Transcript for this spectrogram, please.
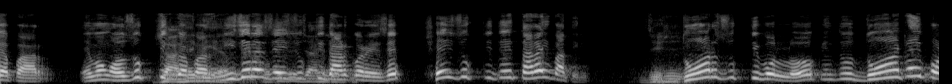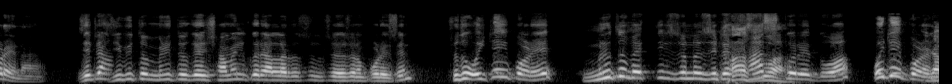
ব্যাপার এবং অযৌক্তিক ব্যাপার নিজেরা যেই যে যুক্তি দাঁড় করেছে সেই যুক্তিতে তারাই বাতিল। দোয়ার যুক্তি বলল কিন্তু দোয়াটাই পড়ে না। যেটা জীবিত মৃতকে সামিল করে আল্লাহ রসুল পড়েছেন শুধু ওইটাই পড়ে মৃত ব্যক্তির জন্য যেটা খাস করে দোয়া ওইটাই পড়ে না।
